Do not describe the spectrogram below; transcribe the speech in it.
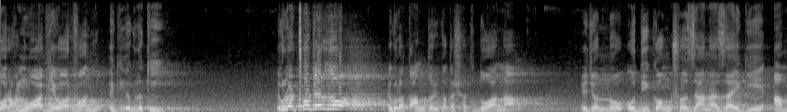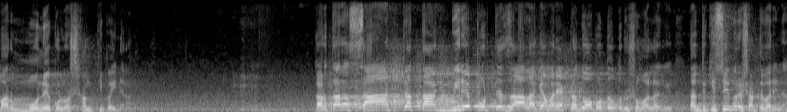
ওয়ারফানহু এগুলো কি? এগুলো ঠোঁটের দোয়া। এগুলো তো আন্তরিকতার সাথে দোয়া না। এজন্য অধিকাংশ জানা যায় গিয়ে আমার মনে কোনো শান্তি পাই না। কারণ তারা চারটা তাকবিরে পড়তে যা লাগে, আমার একটা দোয়া পড়তে অতটুকু সময় লাগে। তা আমি তো কিছুই পরে সারতে পারি না।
